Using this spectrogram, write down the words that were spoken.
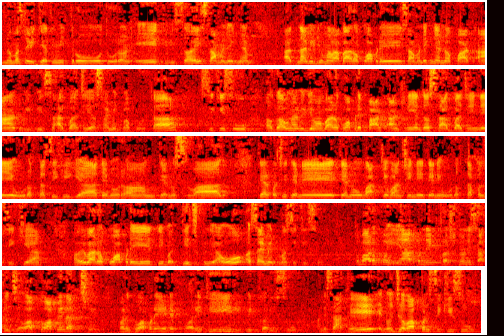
નમસ્તે વિદ્યાર્થી મિત્રો. ધોરણ એક, વિષય સામાન્ય જ્ઞાન. આજના વિડીયોમાં આ બાળકો આપણે સામાન્ય જ્ઞાનનો પાઠ આઠ, વિવિધ શાકભાજી અસાઇનમેન્ટમાં પૂરતા શીખીશું. અગાઉના વિડીયોમાં બાળકો આપણે પાઠ આઠની અંદર શાકભાજીને ઓળખતા શીખી ગયા, તેનો રંગ, તેનો સ્વાદ, ત્યાર પછી તેને, તેનું વાક્ય વાંચીને તેને ઓળખતા પણ શીખ્યા. હવે બાળકો આપણે તે બધી જ ક્રિયાઓ અસાઇનમેન્ટમાં શીખીશું. તો બાળકો, અહીંયા આપણને પ્રશ્નોની સાથે જવાબ તો આપેલા જ છે, પરંતુ આપણે એને ફરીથી રિપીટ કરીશું અને સાથે એનો જવાબ પણ શીખીશું.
